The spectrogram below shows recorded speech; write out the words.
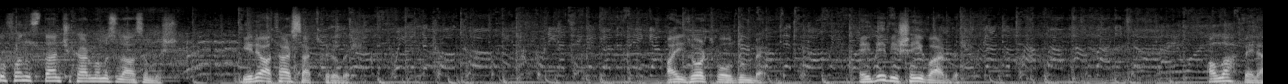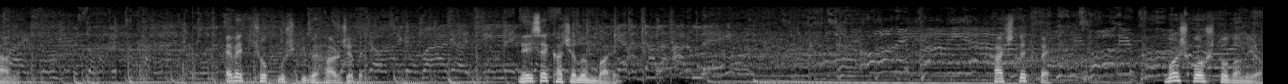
Bu fanustan çıkarmamız lazımmış. Biri atarsak kırılır. Ay zort oldum be. Evde bir şey vardır. Allah belanı. Evet çokmuş gibi harcadık. Neyse kaçalım bari. Kaçtık be. Boş boş dolanıyor.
